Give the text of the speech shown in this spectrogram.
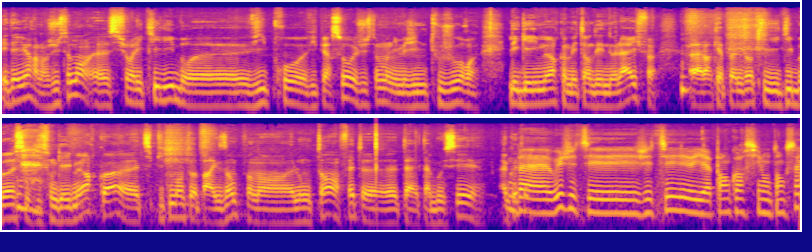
Et d'ailleurs, alors justement, euh, sur l'équilibre euh, vie pro, vie perso, justement, on imagine toujours les gamers comme étant des no-life, euh, alors qu'il y a plein de gens qui, bossent et qui sont gamers, quoi. typiquement, toi, par exemple, pendant longtemps, en fait, tu as, bossé à côté bah, Oui, j'étais, j'étais il n'y a pas encore si longtemps que ça,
